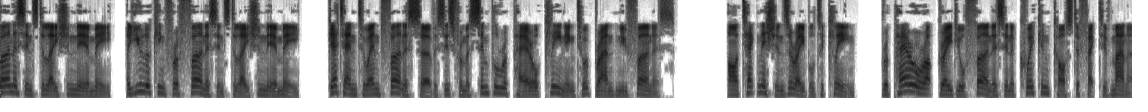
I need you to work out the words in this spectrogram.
Furnace installation near me. Are you looking for a furnace installation near me? Get end-to-end furnace services from a simple repair or cleaning to a brand new furnace. Our technicians are able to clean, repair or upgrade your furnace in a quick and cost-effective manner.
